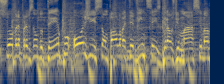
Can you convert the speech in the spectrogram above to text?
sobre a previsão do tempo. Hoje São Paulo vai ter 26 graus de máxima,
